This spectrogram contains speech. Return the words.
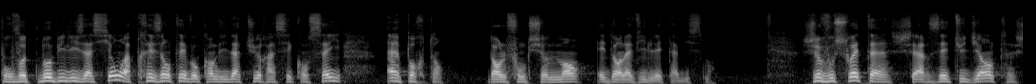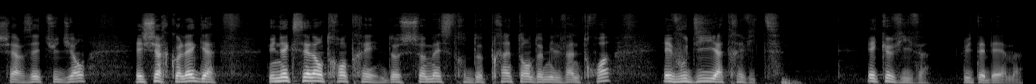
pour votre mobilisation à présenter vos candidatures à ces conseils importants dans le fonctionnement et dans la vie de l'établissement. Je vous souhaite, chères étudiantes, chers étudiants et chers collègues, une excellente rentrée de semestre de printemps 2023 et vous dis à très vite. Et que vive l'UTBM.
